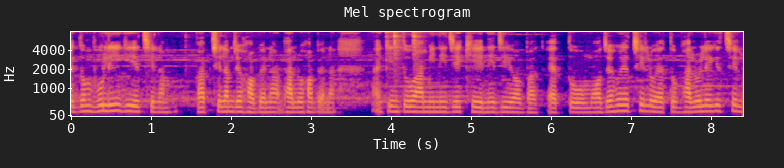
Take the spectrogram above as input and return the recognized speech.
একদম ভুলেই গিয়েছিলাম। ভাবছিলাম যে হবে না, ভালো হবে না। কিন্তু আমি নিজে খেয়ে নিজেই অবাক। এত মজা হয়েছিল, এত ভালো লেগেছিল।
